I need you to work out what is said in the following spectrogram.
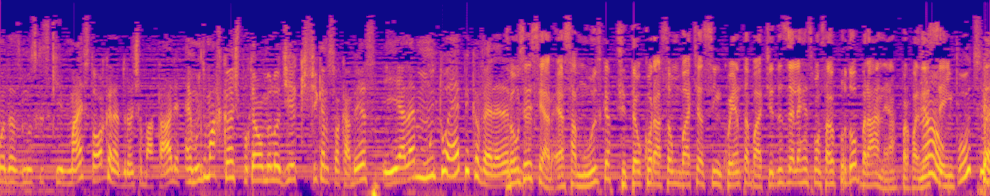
Uma das músicas que mais toca, né, durante a batalha. É muito marcante, porque é uma melodia que fica na sua cabeça e ela é muito épica, velho. Ela é- Vamos ser sinceros, essa música, se teu coração bate a 50 batidas, ela é responsável por dobrar, né? Pra fazer Não, a 100. putz, velho,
